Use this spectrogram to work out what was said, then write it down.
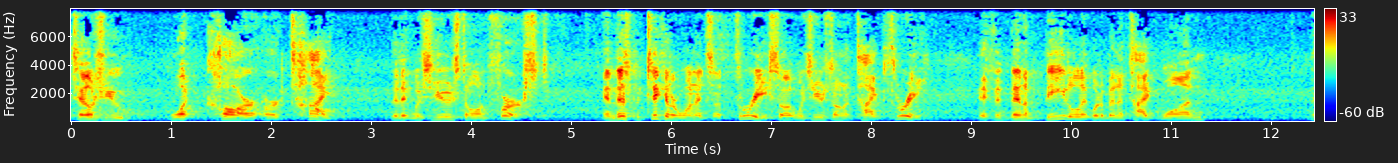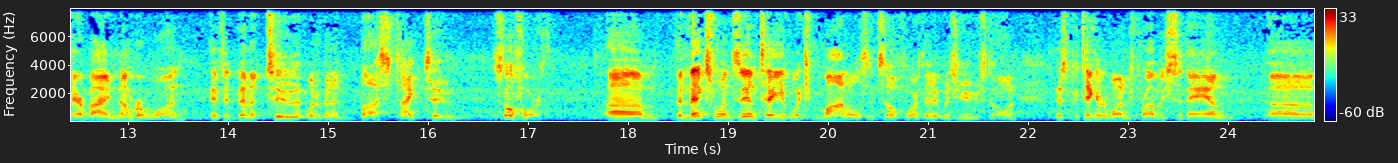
tells you what car or type that it was used on first. In this particular one, it's a 3, so it was used on a type 3. If it had been a Beetle, it would have been a type 1, thereby number 1. If it had been a 2, it would have been a bus, type 2, so forth. Um, the next ones then tell you which models and so forth that it was used on. This particular one's probably sedan, uh,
